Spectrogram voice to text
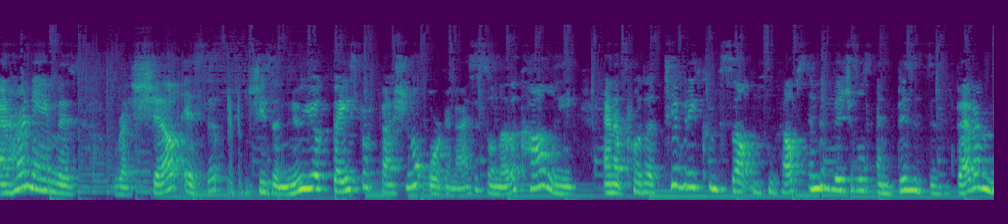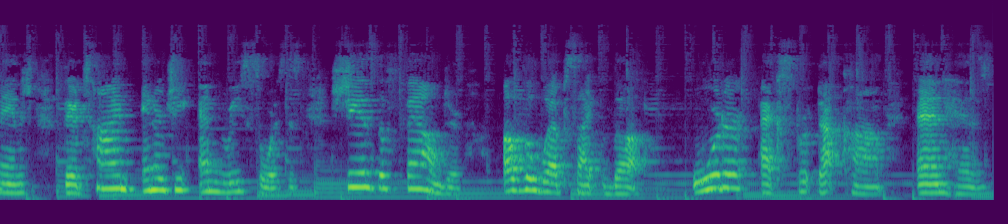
and her name is Rashelle Isip. She's a New York based professional organizer, so another colleague, and a productivity consultant who helps individuals and businesses better manage their time, energy, and resources. She is the founder of the website, theorderexpert.com, and has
